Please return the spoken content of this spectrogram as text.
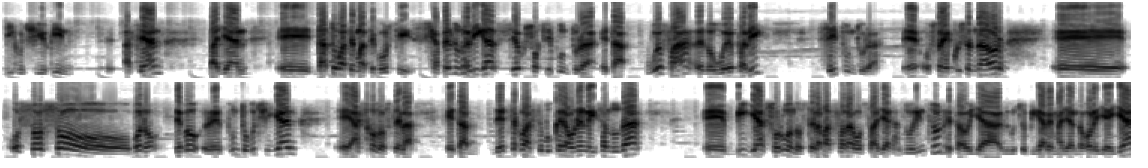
bi gutxiokin eh, atzean, baina eh, datu bat emateko urtzi, xapelduna liga zeok sortzi puntura, eta UEFA, edo UEFA lig, zei puntura. Eh, Osta, ikusten da hor, eh, oso oso, bueno, demo, eh, punto gutxian, eh, asko doztela. Eta, detzeko azte bukera honena izan du da, e, bila soluan doztela bat Zaragoza ja galdu egintzun, eta hoi ja, gutxu, bigarren mailan dago leia ja,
